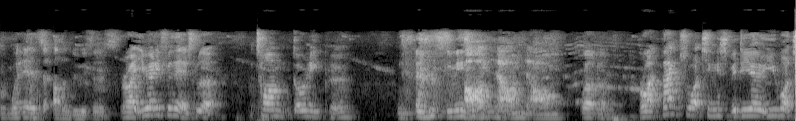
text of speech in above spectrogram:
The winners are the losers. Right, you ready for this? Look. Tom, go and eat poo. You need oh, to- no, no. Well done. Right, thanks for watching this video. You watched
